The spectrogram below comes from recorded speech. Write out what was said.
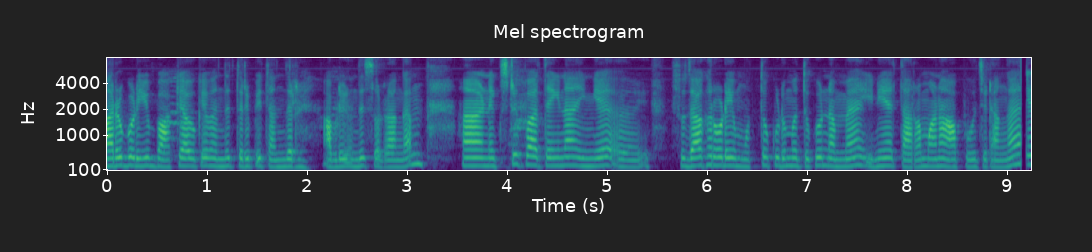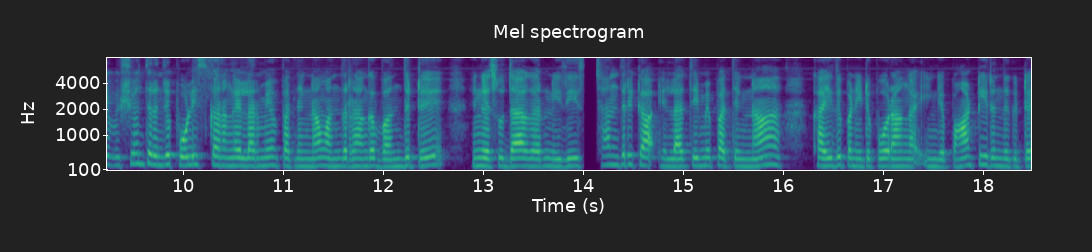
மறுபடியும் பாக்கியாவுக்கே வந்து திருப்பி தந்துடுறேன் அப்படின்னு வந்து சொல்கிறாங்க நெக்ஸ்ட்டு பார்த்தீங்கன்னா இங்கே சுதாகரோடைய மொத்த குடும்பத்துக்கும் நம்ம இனிய தரமான ஆப்பு வச்சுட்டாங்க. விஷயம் தெரிஞ்ச போலீஸ்காரங்க எல்லாருமே பார்த்தீங்கன்னா வந்துடுறாங்க. வந்துட்டு இங்கே சுதாகர் நிதி சந்திரிகா எல்லாத்தையுமே பார்த்தீங்கன்னா கைது பண்ணிட்டு போகிறாங்க இங்கே பாட்டி இருந்துக்கிட்டு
